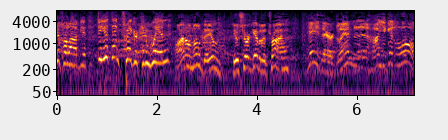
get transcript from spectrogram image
Wonderful of you. Do you think Trigger can win? Oh, I don't know, Dale. He'll sure give it a try. Hey there, Glenn. Uh, how you getting along?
